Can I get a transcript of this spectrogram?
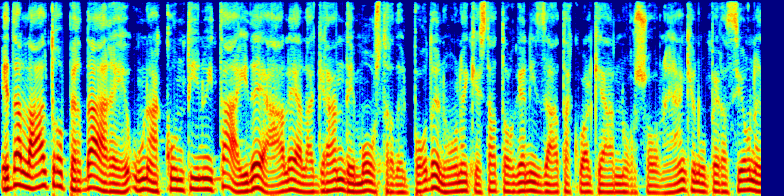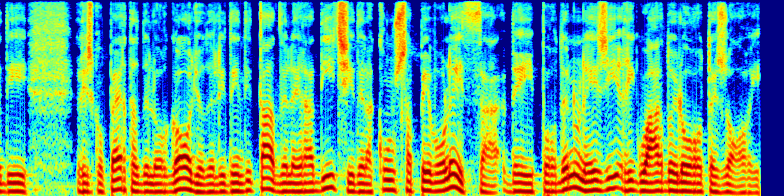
e dall'altro per dare una continuità ideale alla grande mostra del Pordenone che è stata organizzata qualche anno orsone, anche un'operazione di riscoperta dell'orgoglio, dell'identità, delle radici, della consapevolezza dei pordenonesi riguardo i loro tesori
